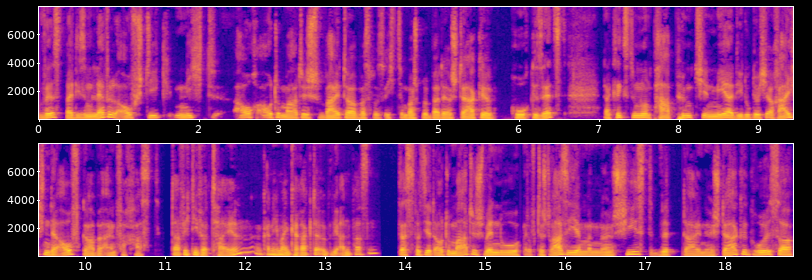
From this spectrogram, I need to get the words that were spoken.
wirst bei diesem Levelaufstieg nicht auch automatisch weiter, was weiß ich, zum Beispiel bei der Stärke hochgesetzt. Da kriegst du nur ein paar Pünktchen mehr, die du durch Erreichen der Aufgabe einfach hast. Darf ich die verteilen? Kann ich meinen Charakter irgendwie anpassen? Das passiert automatisch, wenn du auf der Straße jemanden schießt, wird deine Stärke größer.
